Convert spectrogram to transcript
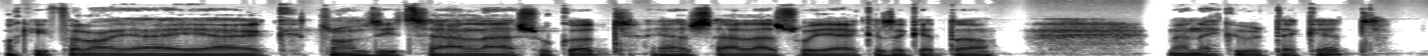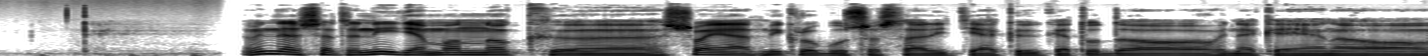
akik felajánlják tranzitszállásokat, elszállásolják ezeket a menekülteket. Minden esetre négyen vannak, saját mikrobuszra szállítják őket oda, hogy ne kelljen a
